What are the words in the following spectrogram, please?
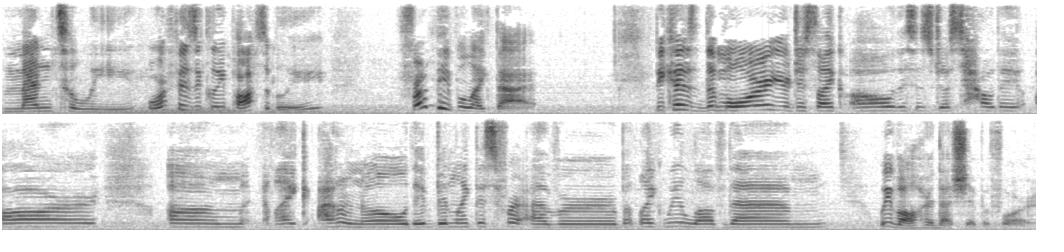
mentally or physically, possibly, from people like that. Because the more you're just like oh this is just how they are um like i don't know they've been like this forever but like we love them. We've all heard that shit before.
